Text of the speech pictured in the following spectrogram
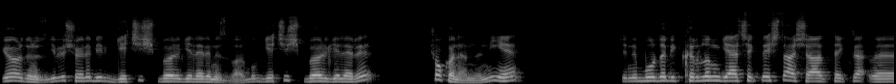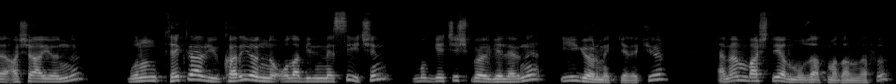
gördüğünüz gibi şöyle bir geçiş bölgelerimiz var. Bu geçiş bölgeleri çok önemli. Niye? Şimdi burada bir kırılım gerçekleşti aşağı tekrar e, aşağı yönlü. Bunun tekrar yukarı yönlü olabilmesi için bu geçiş bölgelerini iyi görmek gerekiyor. Hemen başlayalım uzatmadan lafı.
